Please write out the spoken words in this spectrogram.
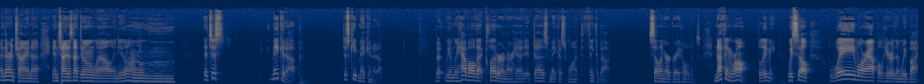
and they're in China, and China's not doing well, and you. know, it just make it up. Just keep making it up. But when we have all that clutter in our head, it does make us want to think about selling our great holdings. Nothing wrong, believe me. We sell way more Apple here than we buy.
